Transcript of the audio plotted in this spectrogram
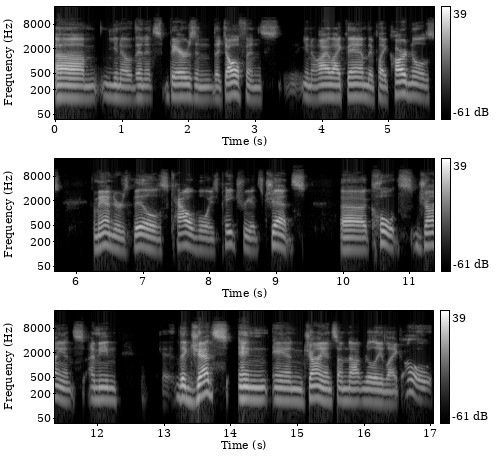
Um, you know, then it's Bears and the Dolphins. You know, I like them. They play Cardinals, Commanders, Bills, Cowboys, Patriots, Jets, uh, Colts, Giants. I mean, the Jets and and Giants. I'm not really like oh,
